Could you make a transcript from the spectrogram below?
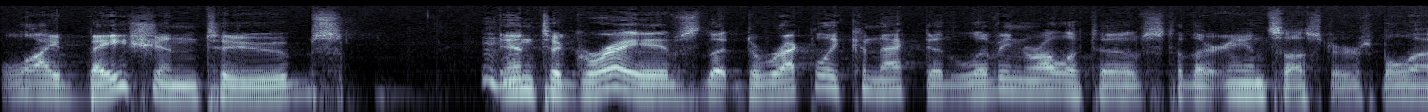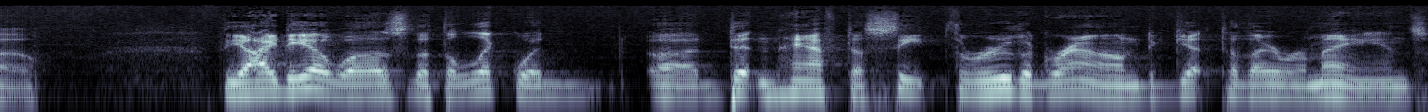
libation tubes into graves that directly connected living relatives to their ancestors below. The idea was that the liquid uh, didn't have to seep through the ground to get to their remains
